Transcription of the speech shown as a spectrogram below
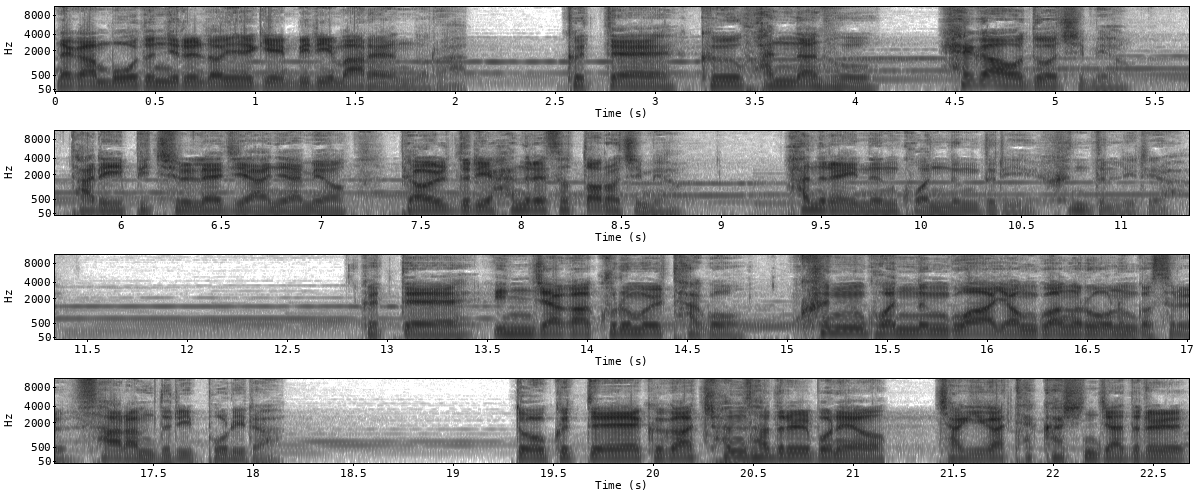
내가 모든 일을 너희에게 미리 말하였노라. 그때 그 환난 후 해가 어두워지며 달이 빛을 내지 아니하며 별들이 하늘에서 떨어지며 하늘에 있는 권능들이 흔들리리라. 그때 인자가 구름을 타고 큰 권능과 영광으로 오는 것을 사람들이 보리라. 또 그때 그가 천사들을 보내어 자기가 택하신 자들을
